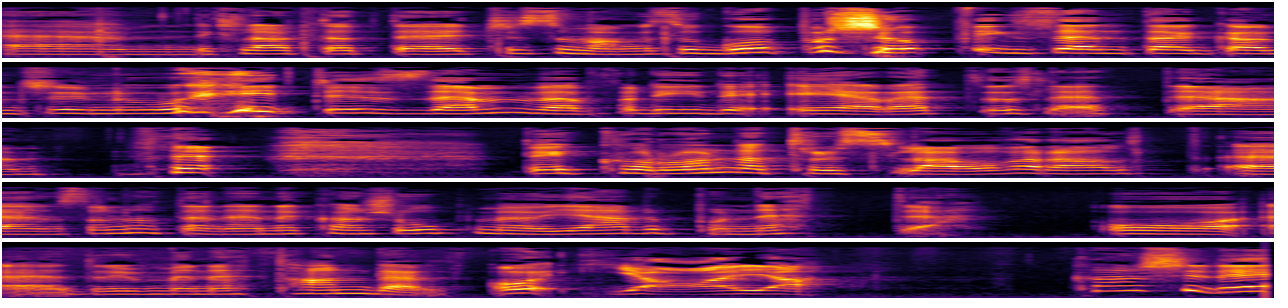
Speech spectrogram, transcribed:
Um, det er klart at det er ikke så mange som går på shoppingsenter kanskje nå i desember, fordi det er rett og slett um, Det er koronatrusler overalt, um, sånn at en ender kanskje opp med å gjøre det på nettet og uh, drive med netthandel. Og ja, ja! Kanskje det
